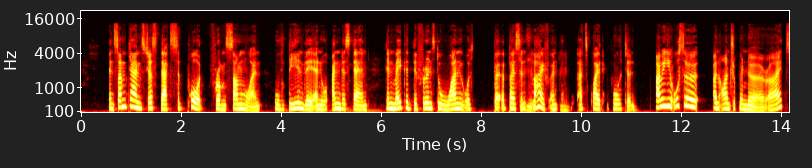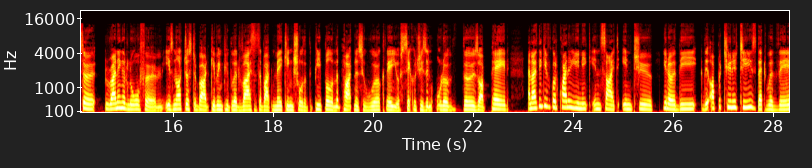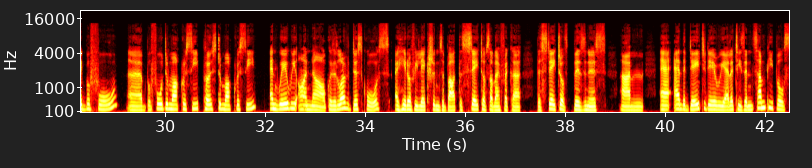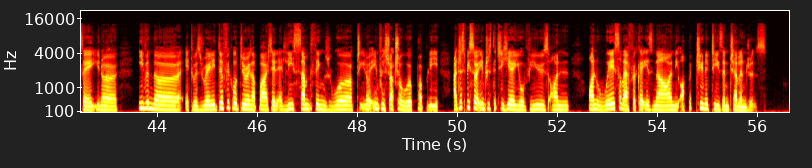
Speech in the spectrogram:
And sometimes just that support from someone who've been there and who understand can make a difference to one or a person's mm-hmm. life. And mm-hmm. that's quite important. I mean, you're also an entrepreneur, right? So running a law firm is not just about giving people advice, it's about making sure that the people and the partners who work there, your secretaries and all of those are paid. And I think you've got quite a unique insight into, you know, the the opportunities that were there before, uh, before democracy, post democracy, and where we are now. Because there's a lot of discourse ahead of elections about the state of South Africa, the state of business, um, and, and the day to day realities. And some people say, you know, even though it was really difficult during apartheid, at least some things worked, you know, infrastructure worked properly. I'd just be so interested to hear your views on on where South Africa is now and the opportunities and challenges?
